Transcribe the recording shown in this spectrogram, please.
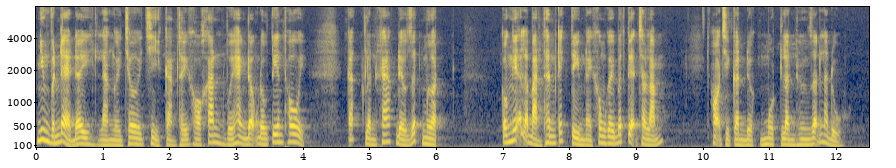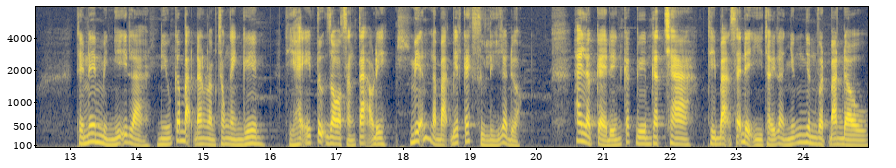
Nhưng vấn đề ở đây là người chơi chỉ cảm thấy khó khăn với hành động đầu tiên thôi. Các lần khác đều rất mượt. Có nghĩa là bản thân cách tìm này không gây bất tiện cho lắm họ chỉ cần được một lần hướng dẫn là đủ thế nên mình nghĩ là nếu các bạn đang làm trong ngành game thì hãy tự do sáng tạo đi miễn là bạn biết cách xử lý là được. Hay là kể đến các game gacha thì bạn sẽ để ý thấy là những nhân vật ban đầu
